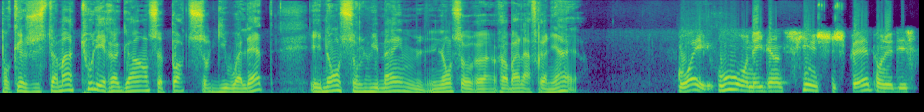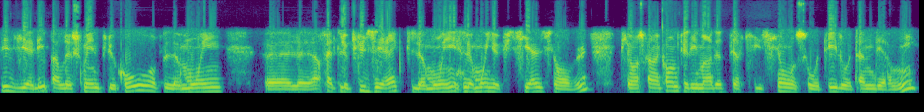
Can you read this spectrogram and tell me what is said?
pour que justement tous les regards se portent sur Guy Wallet et non sur lui-même, et non sur Robert Lafrenière. Oui, où on a identifié un suspect, puis on a décidé d'y aller par le chemin le plus court, le moins, euh, en fait, le plus direct, puis le moins, le moins officiel, si on veut. Puis on se rend compte que les mandats de perquisition ont sauté l'automne dernier.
